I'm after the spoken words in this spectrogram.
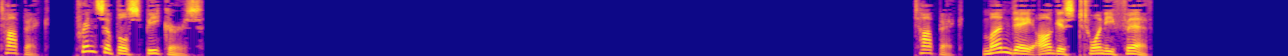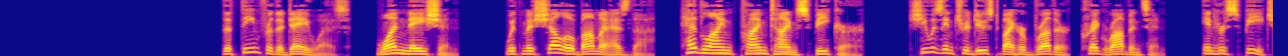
Topic: Principal speakers Topic: Monday, August 25 The theme for the day was, "'One Nation' With Michelle Obama as the headline primetime speaker, she was introduced by her brother, Craig Robinson. In her speech,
